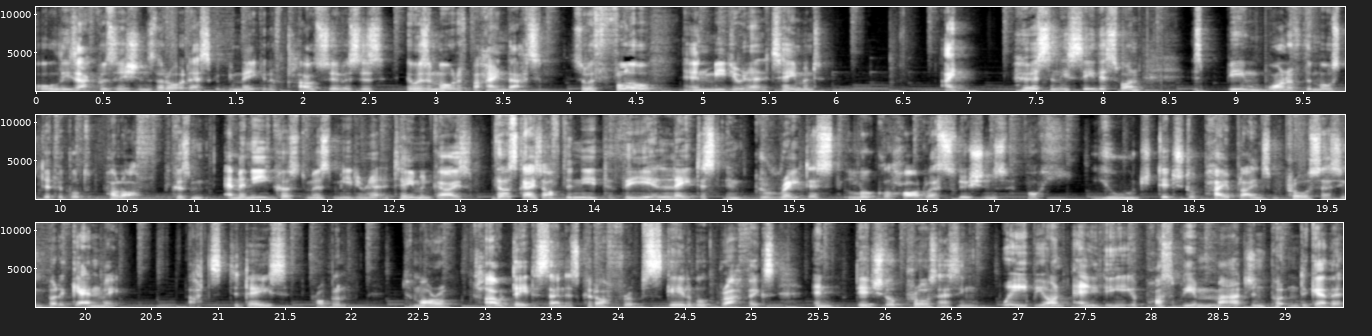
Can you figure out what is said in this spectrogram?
All these acquisitions that Autodesk could be making of cloud services, there was a motive behind that. So with Flow and media and entertainment, I personally see this one as being one of the most difficult to pull off because M&E customers, media and entertainment guys, those guys often need the latest and greatest local hardware solutions for huge digital pipelines and processing. But again, mate, that's today's problem. Tomorrow, cloud data centers could offer up scalable graphics and digital processing way beyond anything you could possibly imagine putting together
